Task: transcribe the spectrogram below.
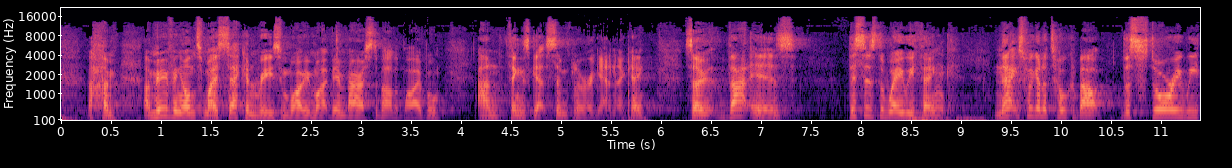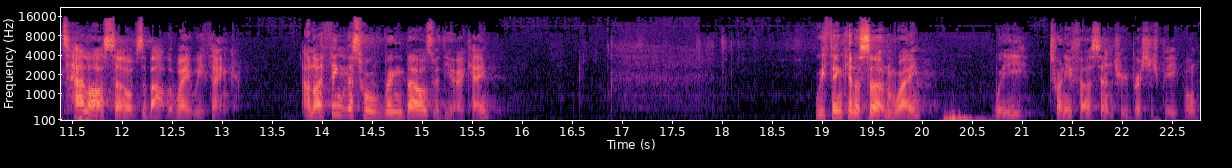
I'm, I'm moving on to my second reason why we might be embarrassed about the Bible, and things get simpler again, okay? So that is this is the way we think, Next, we're going to talk about the story we tell ourselves about the way we think. And I think this will ring bells with you, okay? We think in a certain way, we 21st century British people,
